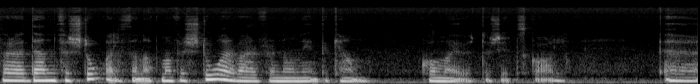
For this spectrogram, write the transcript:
För den förståelsen, att man förstår varför någon inte kan komma ut ur sitt skal. Eh,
